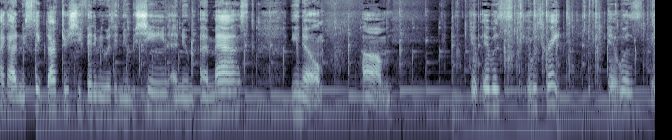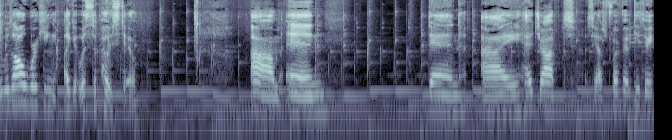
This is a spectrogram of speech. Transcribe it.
I got a new sleep doctor. She fitted me with a new machine, a new a mask. You know, um, it, it was it was great. It was it was all working like it was supposed to. Um, and then I had dropped, see, I was 453.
